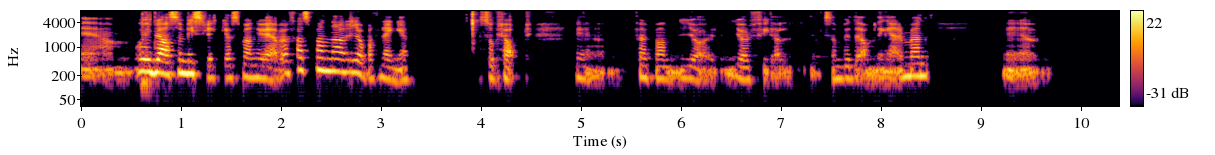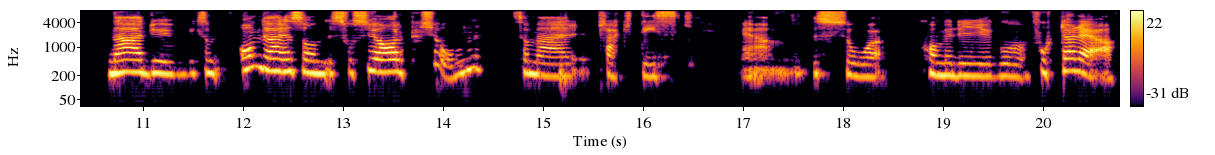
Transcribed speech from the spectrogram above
eh, och ibland så misslyckas man ju även fast man har jobbat länge såklart. Eh, för att man gör, gör fel liksom, bedömningar. Men eh, när du, liksom, om du är en sån social person som är praktisk eh, så kommer det ju gå fortare att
